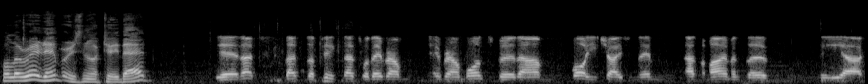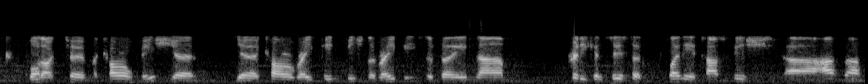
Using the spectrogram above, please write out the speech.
Well, the red emperor is not too bad. Yeah, that's that's the pick. That's what everyone everyone wants. But um, while you're chasing them at the moment, the the uh, what I term the coral fish, your your coral reef pinfish, the reefies have been um, pretty consistent. Plenty of tusk fish, uh, hussar,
